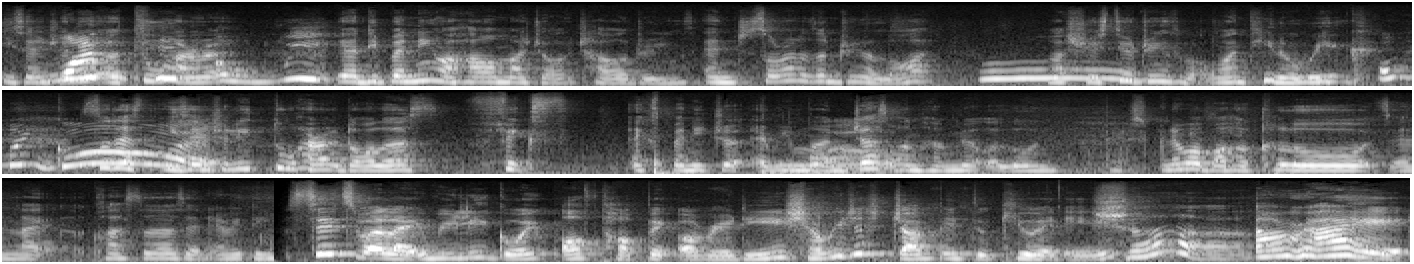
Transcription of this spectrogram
essentially one a tin two hundred a week. Yeah, depending on how much your child drinks. And Sora doesn't drink a lot, but she still drinks about one tin a week. Oh my god! So that's essentially two hundred dollars fixed expenditure every month just Wow. on her milk alone. That's And then what about her clothes and like classes and everything? Since we're like really going off topic already, shall we just jump into Q and A? Sure. All right.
